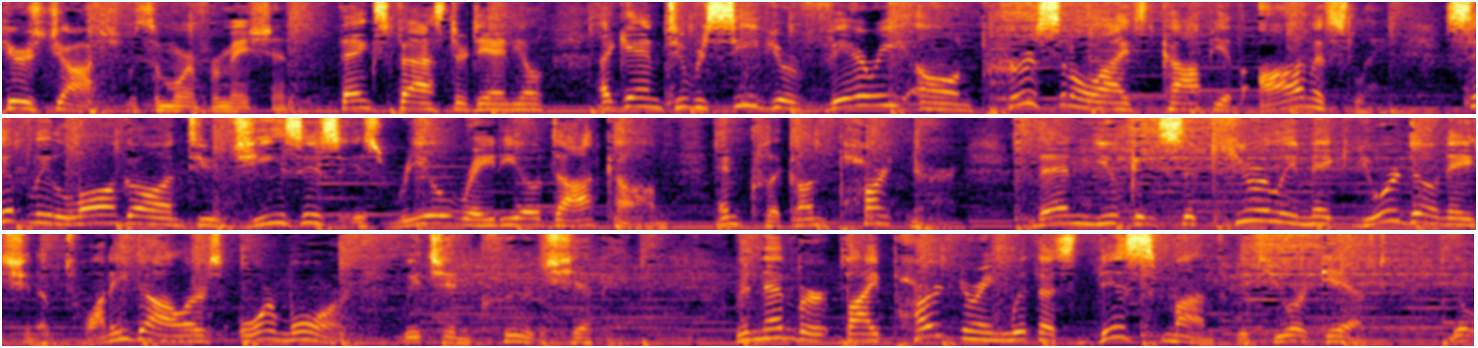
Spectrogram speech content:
Here's Josh with some more information. Thanks, Pastor Daniel. Again, to receive your very own personalized copy of Honestly, simply log on to JesusIsRealRadio.com and click on Partner. Then you can securely make your donation of $20 or more, which includes shipping. Remember, by partnering with us this month with your gift, you'll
